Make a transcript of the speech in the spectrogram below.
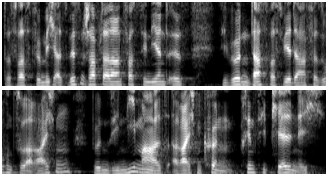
Das, was für mich als Wissenschaftler daran faszinierend ist, sie würden das, was wir da versuchen zu erreichen, würden sie niemals erreichen können. Prinzipiell nicht,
